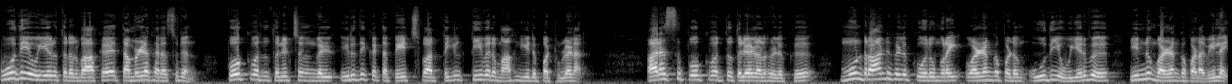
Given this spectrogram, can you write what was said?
ஊதிய உயர்வு தொடர்பாக தமிழக அரசுடன் போக்குவரத்து தொழிற்சங்கங்கள் இறுதிக்கட்ட பேச்சுவார்த்தையில் தீவிரமாக ஈடுபட்டுள்ளனர். அரசு போக்குவரத்து தொழிலாளர்களுக்கு மூன்றாண்டுகளுக்கு ஒருமுறை வழங்கப்படும் ஊதிய உயர்வு இன்னும் வழங்கப்படவில்லை.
